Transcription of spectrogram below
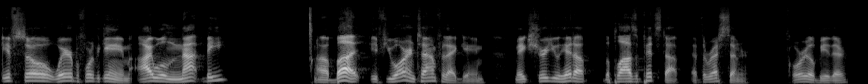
If so, where before the game? I will not be. Uh, but if you are in town for that game, make sure you hit up the Plaza Pit Stop at the Resch Center. Corey will be there, and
